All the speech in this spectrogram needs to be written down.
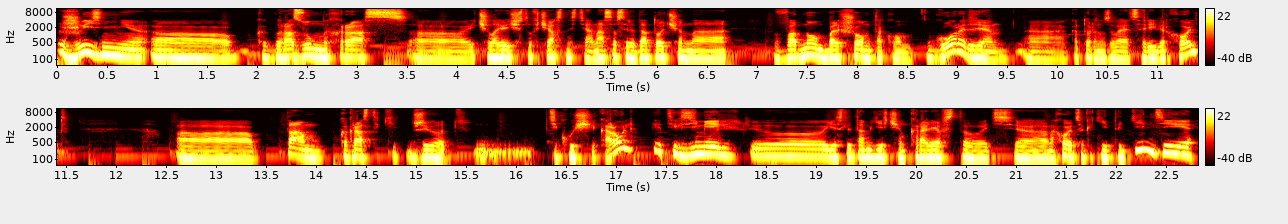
жизнь как бы разумных рас и человечества в частности, она сосредоточена в одном большом таком городе, э, который называется Риверхольд. Э, там как раз-таки живет текущий король этих земель, э, если там есть чем королевствовать. Находятся какие-то гильдии,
